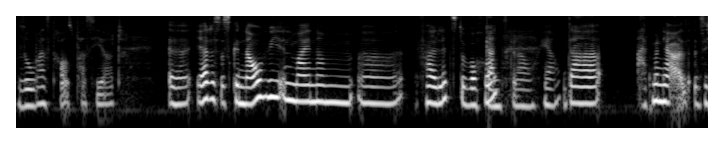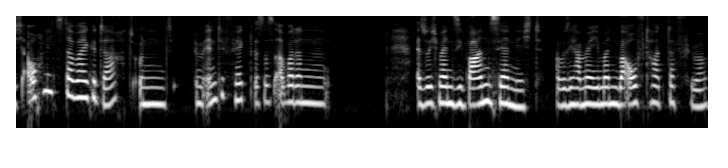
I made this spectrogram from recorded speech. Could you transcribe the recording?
sowas draus passiert? Äh, ja, das ist genau wie in meinem äh, Fall letzte Woche. Ganz genau, ja. Da hat man ja sich auch nichts dabei gedacht und im Endeffekt ist es aber dann, also ich meine, sie waren es ja nicht, aber sie haben ja jemanden beauftragt dafür.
